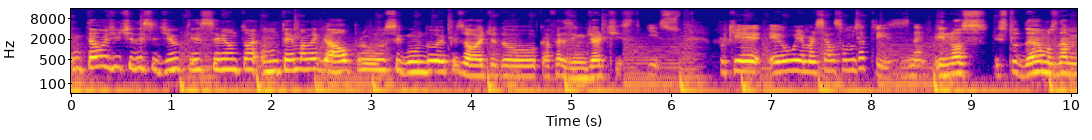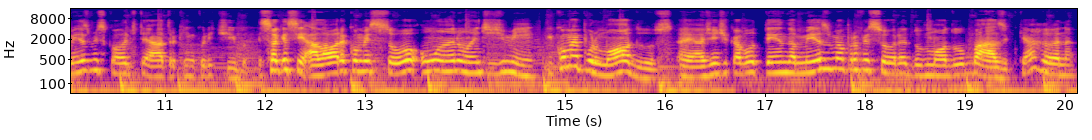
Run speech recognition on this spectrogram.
Então a gente decidiu que esse seria um, um tema legal pro segundo episódio do Cafezinho de Artista. Isso. Porque eu e a Marcela somos atrizes, né? E nós estudamos na mesma escola de teatro aqui em Curitiba. Só que assim, a Laura começou um ano antes de mim. E como é por módulos, é, a gente acabou tendo a mesma professora do módulo básico, que é a Hanna,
